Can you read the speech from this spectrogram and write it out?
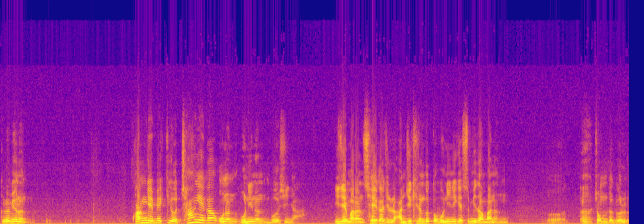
그러면은 관계 맺기의 장애가 오는 원인은 무엇이냐? 이제 말한 세 가지를 안 지키는 것도 원인이겠습니다만은 어, 좀 더 그걸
